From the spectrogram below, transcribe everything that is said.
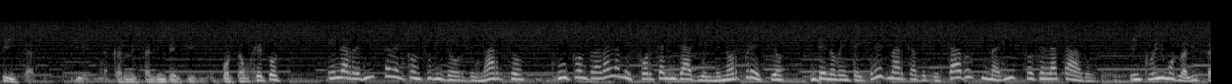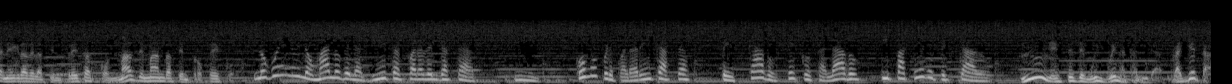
pinzas. Bien, la carne está limpia y firme. ¿Portaobjetos? En la revista del consumidor de marzo encontrará la mejor calidad y el menor precio de 93 marcas de pescados y mariscos enlatados. Incluimos la lista negra de las empresas con más demandas en Profeco. Lo bueno y lo malo de las dietas para adelgazar. Y cómo preparar en casa pescado seco salado y paté de pescado. Mmm, este es de muy buena calidad. Galleta.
